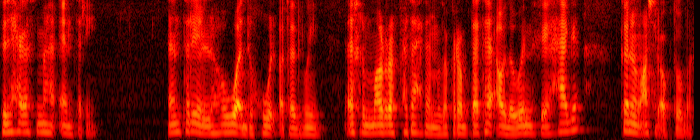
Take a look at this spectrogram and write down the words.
في حاجة اسمها entry. Entry اللي هو دخول أو تدوين. آخر مرة فتحت المذكرات بتاعتها أو دونت فيها حاجة كان يوم 10 أكتوبر.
